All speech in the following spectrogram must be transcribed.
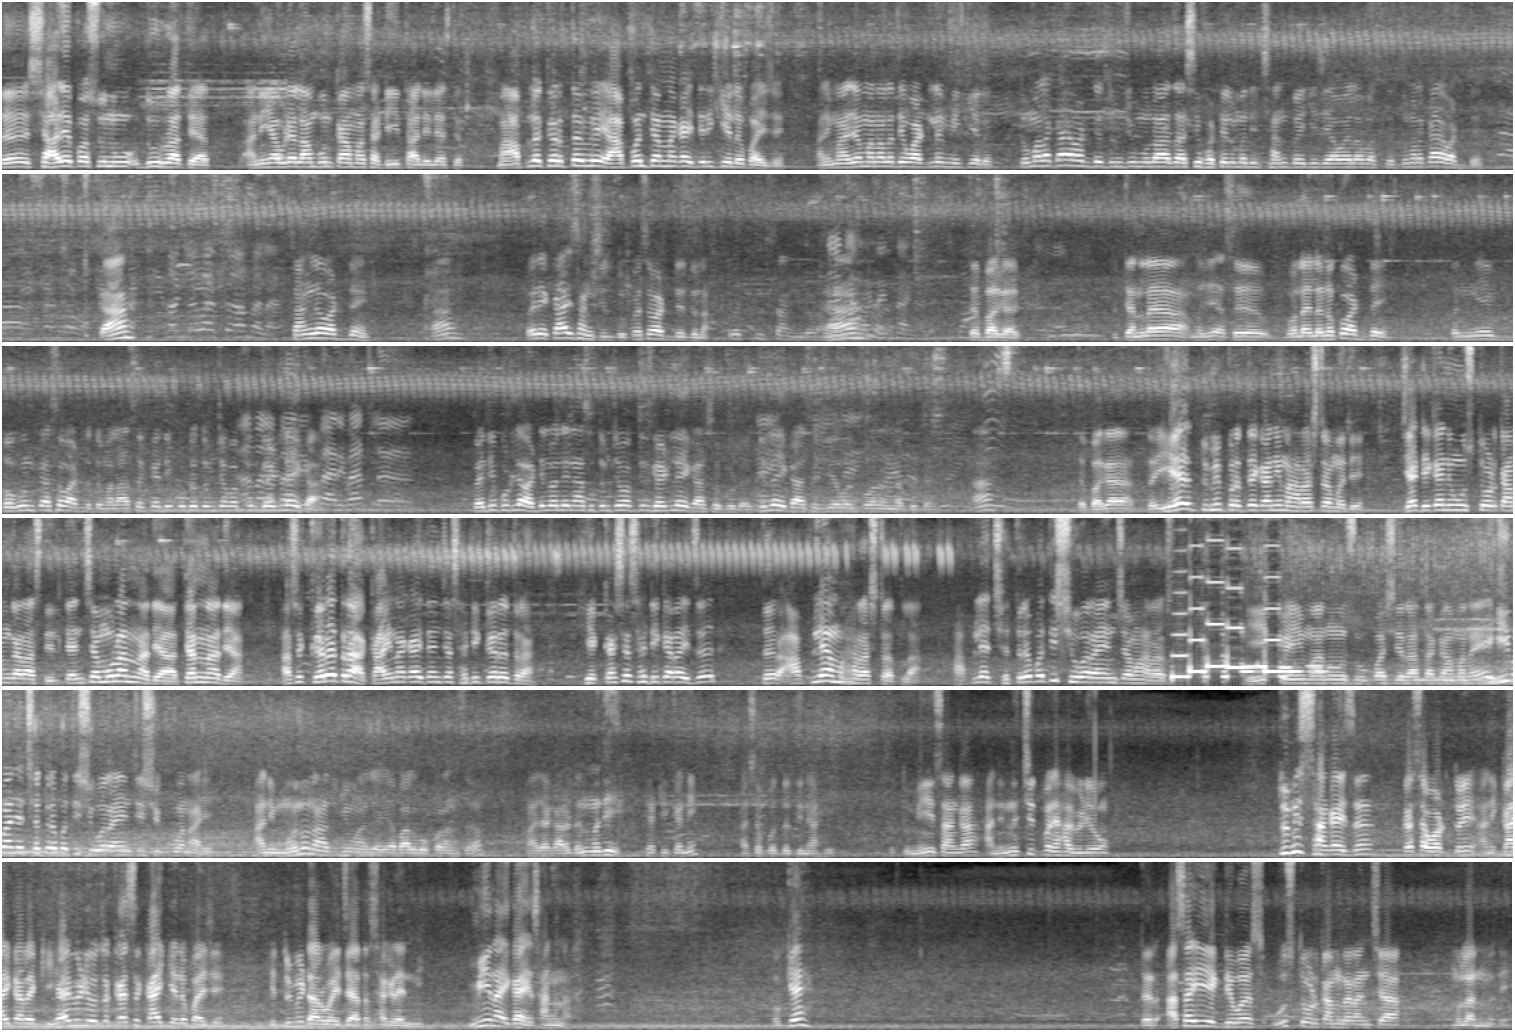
तर शाळेपासून दूर राहतात आणि एवढ्या लांबून कामासाठी इथं आलेले असतात. मग आपलं कर्तव्य आहे आपण त्यांना काहीतरी केलं पाहिजे. आणि माझ्या मनाला ते वाटलं मी केलं. तुम्हाला काय वाटते तुमची मुलं आज अशी हॉटेलमध्ये छानपैकी जेवायला बसतात तुम्हाला काय वाटतंय? का? चांगलं वाटतंय. हा? अरे काय सांगशील तू? कसं वाटतंय तुला? हा? तर बघा तर त्यांना म्हणजे असं बोलायला नको वाटतंय. पण हे बघून कसं वाटलं तुम्हाला? असं कधी कुठं तुमच्या बाबतीत घडलंय का? भारी वाटलं. कधी कुठल्या हॉटेलवाल्याने असं तुमच्या बाबतीत घडलंय का असं कुठं? दिलंय का असं जेवण पोरांना कुठं? हा? तर बघा तर हे तुम्ही प्रत्येकाने महाराष्ट्रामध्ये ज्या ठिकाणी ऊसतोड कामगार असतील त्यांच्या मुलांना द्या त्यांना द्या. असं करत राहा काही ना काही त्यांच्यासाठी करत राहा. हे कशासाठी करायचं? तर आपल्या महाराष्ट्रातला. आपल्या छत्रपती शिवरायांच्या महाराष्ट्रात एकही माणूस उपाशी राहता कामा नये ही माझ्या छत्रपती शिवरायांची शिकवण आहे. आणि म्हणून आज मी माझ्या या बालगोपाळांसह माझ्या गार्डनमध्ये या ठिकाणी अशा पद्धतीने आहे. तर तुम्हीही सांगा आणि निश्चितपणे हा व्हिडिओ तुम्हीच सांगायचं कसा वाटतोय आणि काय करा की ह्या व्हिडिओचं कसं काय केलं पाहिजे हे तुम्ही ठरवायचं आहे आता सगळ्यांनी. मी नाही काय सांगणार. ओके? तर असाही एक दिवस ऊसतोड कामगारांच्या मुलांमध्ये.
